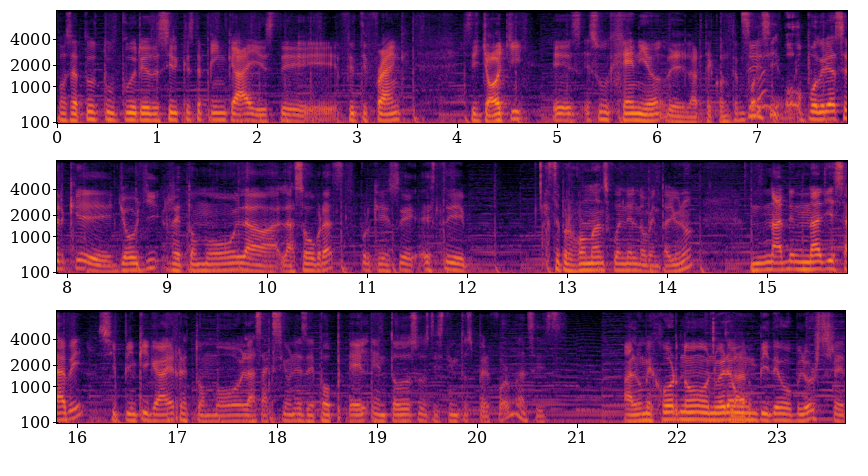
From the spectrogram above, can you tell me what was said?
O sea, tú, tú podrías decir que este Pink Eye, este 50 Frank, este Joji, es, es un genio del arte Sí, contemporáneo. sí. O podría ser que Joji retomó la- las obras. Porque ese- este. Este performance fue en el 91. Nadie, nadie sabe si Pinky Guy retomó las acciones de Pop L en todos sus distintos performances. A lo mejor no, no era Claro. un video Blurstred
